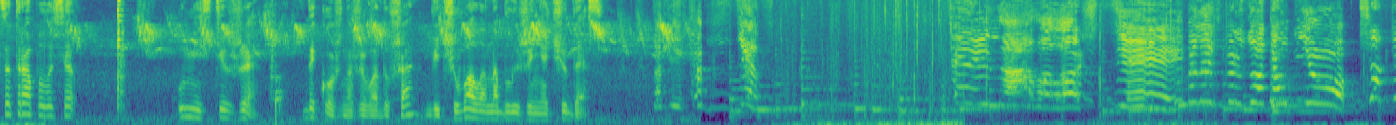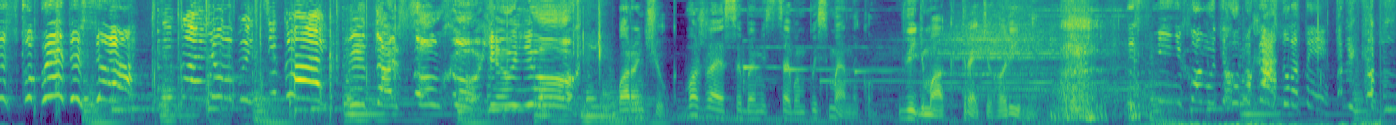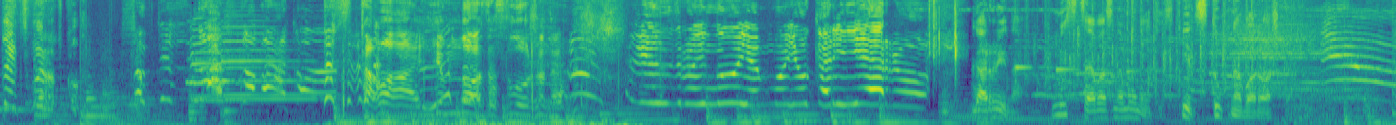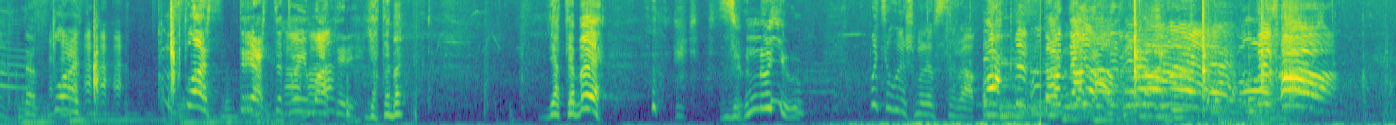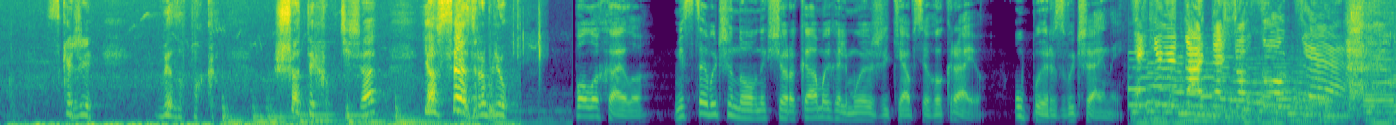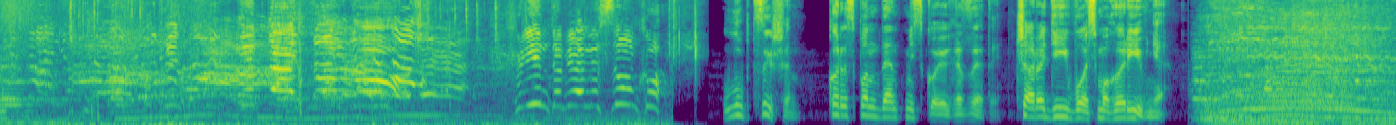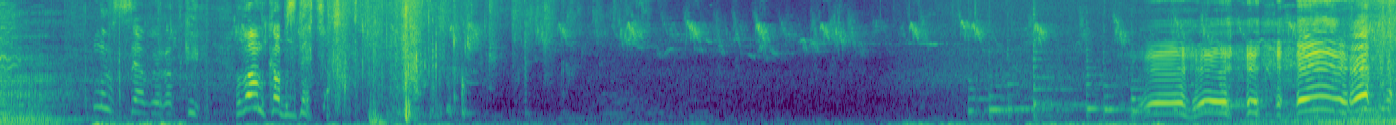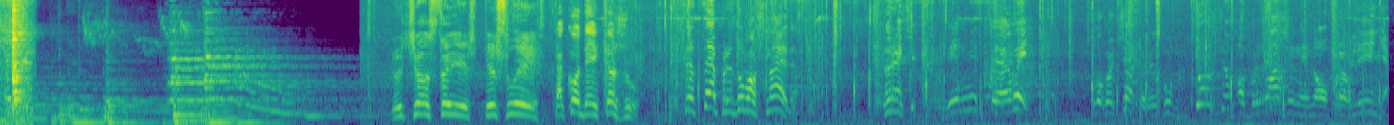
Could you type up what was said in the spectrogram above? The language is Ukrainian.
Це трапилося у місті Же, де кожна жива душа відчувала наближення чудес. Тобі капздець! Ти наволочці! Мене смерзота вб'ю! Щоб ти скупитися! Тікай, любий, тікай! Віддай сумку, гівнюк! Баранчук вважає себе місцевим письменником, відьмак третього рівня. Нікому цього показувати! Тобі капздець виродку! Щоб ти знав, собако! Давай, гімно заслужене! Він зруйнує мою кар'єру! Карина місцева знаменитість, підступна ворожка. Да злазь! Злазь, трясся твоїй матері! Я тебе... Я тебе... Згную! Поцілуєш мене в сраку. Ах ти здатна! Ти що? Скажи, вилупок, що ти хочеш, а? Я все зроблю. Полохайло місцевий чиновник, що роками гальмує життя всього краю. Упир звичайний. Тільки віддайте, що в сумці! Віддай сумку! Хрін тобі, а не сумку! Лупцишин, кореспондент міської газети, чародій восьмого рівня. Ну все, виродки, вам капздець. Ну чого стоїш? Пішли. Так от я й кажу. Все це придумав Шнайдер. До речі, він місцевий. Свого часу він був дуже ображений на управління.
